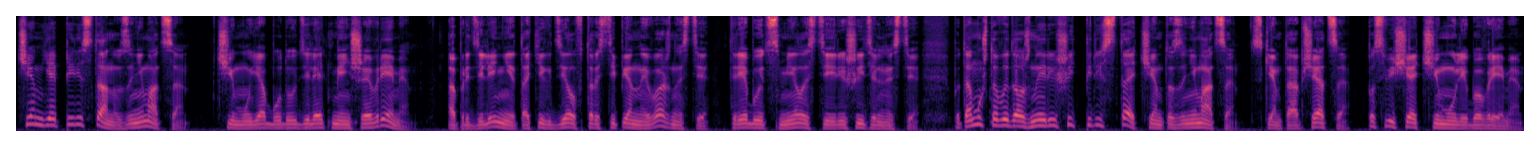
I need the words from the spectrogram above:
чем я перестану заниматься, чему я буду уделять меньшее время. Определение таких дел второстепенной важности требует смелости и решительности, потому что вы должны решить перестать чем-то заниматься, с кем-то общаться, посвящать чему-либо время.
